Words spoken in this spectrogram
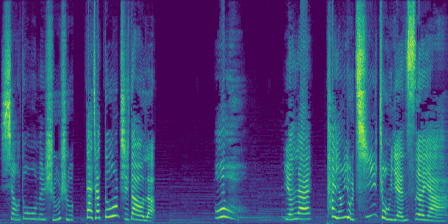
小动物们数数，大家都知道了。哦，原来有七种颜色呀！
